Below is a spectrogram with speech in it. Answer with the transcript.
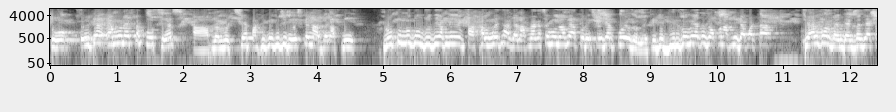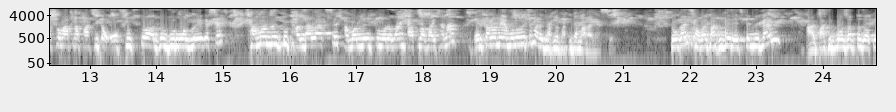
তো এইটা এমন একটা প্রসেস আপনার হচ্ছে পাখিকে যদি রেস্টে না দেন, আপনি নতুন নতুন যদি আপনি পাখাল হয়ে থাকেন, আপনার কাছে মনে হবে এত রেস্টে প্রয়োজন নেই। কিন্তু দীর্ঘমেয়াদে যখন আপনি ব্যাপারটা খেয়াল করবেন, দেখবেন যে একটা সময় আপনার পাখিটা অসুস্থ, একদম দুর্বল হয়ে গেছে। সামান্য একটু ঠান্ডা লাগছে, সামান্য একটু মনে করেন পাতলা পায়খানা। এর কারণে এমনও হতে পারে যে আপনার পাখিটা মারা গেছে। তো গাই সবাই পাখিকে রেস্টে নিবেন, আর পাখির পর্যাপ্ত যত্ন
